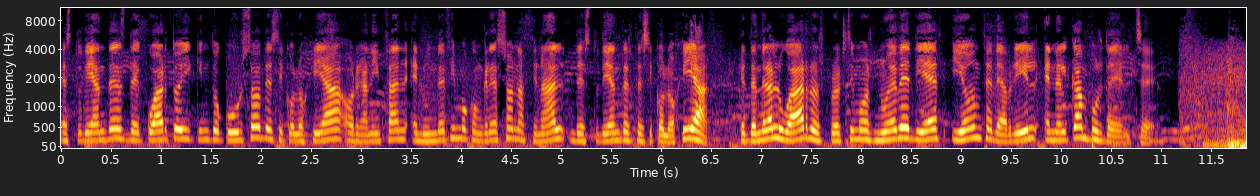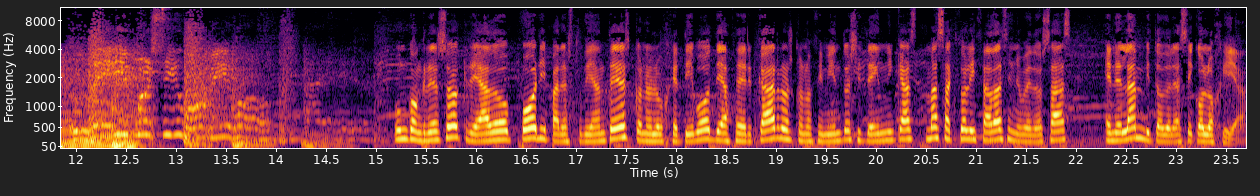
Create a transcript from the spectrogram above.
Estudiantes de cuarto y quinto curso de psicología organizan el undécimo Congreso Nacional de Estudiantes de Psicología, que tendrá lugar los próximos 9, 10 y 11 de abril en el campus de Elche. Un congreso creado por y para estudiantes con el objetivo de acercar los conocimientos y técnicas más actualizadas y novedosas en el ámbito de la psicología.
